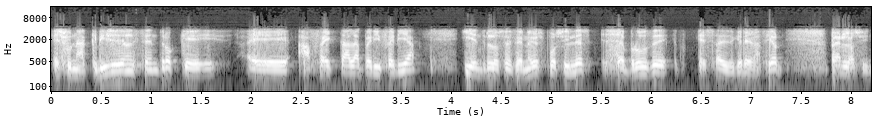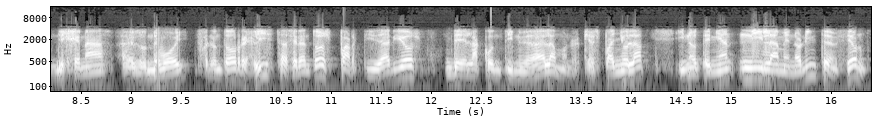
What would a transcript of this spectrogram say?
es una crisis en el centro que eh, afecta a la periferia y entre los escenarios posibles se produce esa disgregación. Pero los indígenas, a donde voy, fueron todos realistas, eran todos partidarios de la continuidad de la monarquía española y no tenían ni la menor intención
